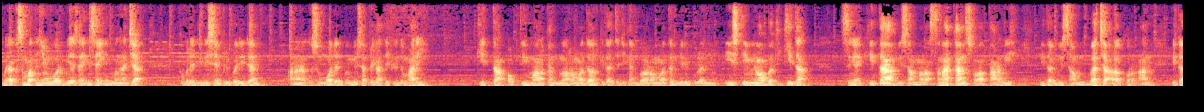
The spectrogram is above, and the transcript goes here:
pada kesempatan yang luar biasa ini saya ingin mengajak kepada diri saya pribadi dan anak-anakku semua dan pemirsa PKTV untuk mari kita optimalkan bulan Ramadan, kita jadikan bulan Ramadan menjadi bulan yang istimewa bagi kita sehingga kita bisa melaksanakan sholat tarawih, kita bisa membaca Al-Quran, kita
